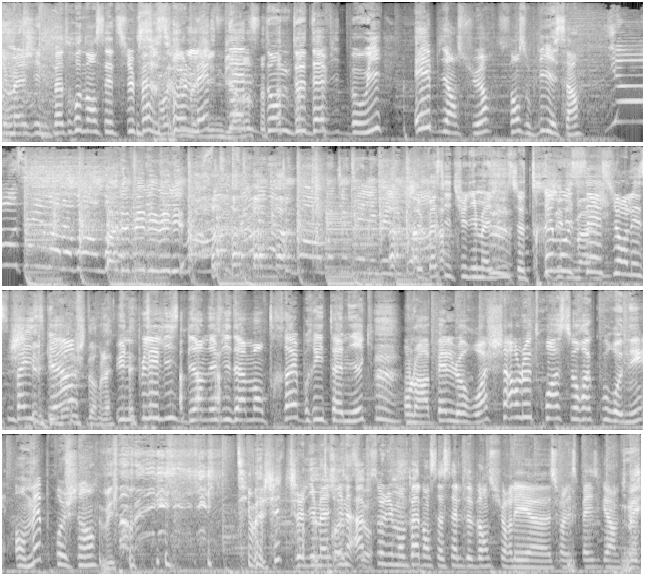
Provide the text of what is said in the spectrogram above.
J'imagine pas trop dans cette super Moi, j'imagine Let's bien. Dance donc de David Bowie. Et bien sûr, sans oublier ça. Je sais pas si tu l'imagines se trémousser l'image. sur les J'ai Spice Girls. l'image dans la Une playlist bien évidemment très britannique. On le rappelle, le roi Charles III sera couronné en mai prochain. Mais non, T'imagines Je l'imagine absolument pas dans sa salle de bain sur les, euh, sur les Spice Girls. Mais,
